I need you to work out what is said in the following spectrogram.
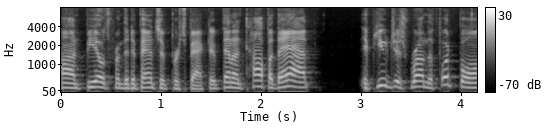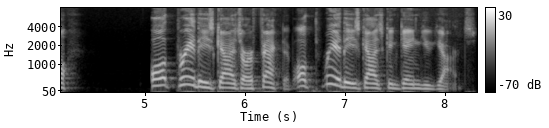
on Fields from the defensive perspective. Then, on top of that, if you just run the football, all three of these guys are effective. All three of these guys can gain you yards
